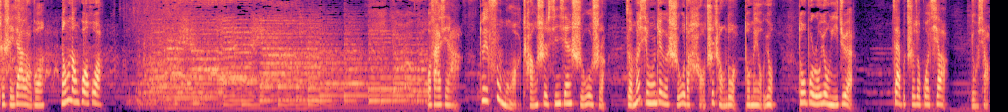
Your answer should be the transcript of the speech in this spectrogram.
这谁家老公？能不能过户？我发现啊，对父母尝试新鲜食物时，怎么形容这个食物的好吃程度都没有用，都不如用一句“再不吃就过期了”有效。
